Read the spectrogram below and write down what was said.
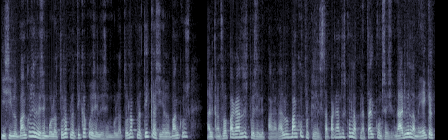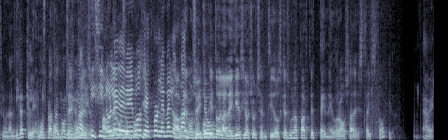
Y si los bancos se les embolató la platica, pues se les embolató la platica. Si a los bancos alcanzó a pagarles, pues se le pagará a los bancos porque se le está pagando es con la plata del concesionario en la medida en que el tribunal diga que le demos plata al concesionario. Y si no le Hablemos un debemos, poquito- es problema de los Hablemos bancos. un Entonces yo- poquito de la ley 1882, que es una parte tenebrosa de esta historia. A ver,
